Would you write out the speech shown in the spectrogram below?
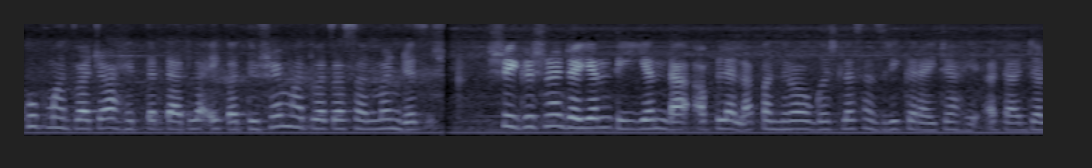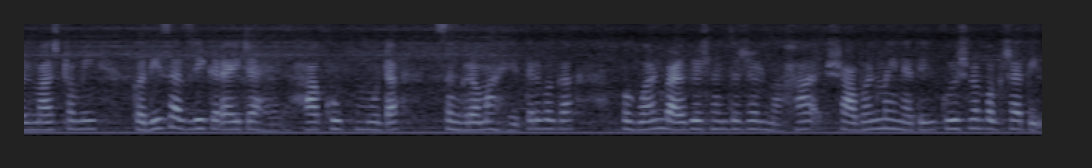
खूप महत्त्वाचे आहेत तर त्यातला एक अतिशय महत्त्वाचा सण म्हणजेच श्रीकृष्ण जयंती यंदा आपल्याला पंधरा ऑगस्टला साजरी करायची आहे. आता जन्माष्टमी कधी साजरी करायची आहे हा खूप मोठा संग्रम आहे. तर बघा भगवान बाळकृष्णांचा जन्म हा श्रावण महिन्यातील कृष्ण पक्षातील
